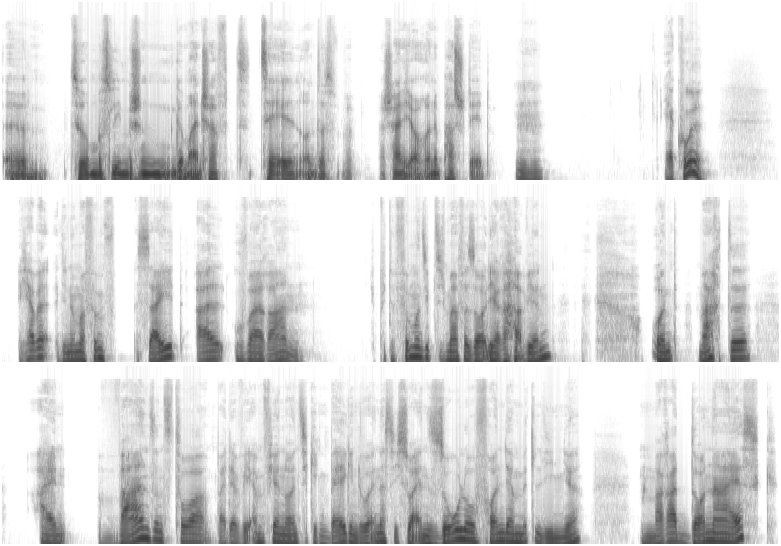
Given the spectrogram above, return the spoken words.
äh, zur muslimischen Gemeinschaft zählen und das wahrscheinlich auch in einem Pass steht. Mhm. Ja, cool. Ich habe die Nummer 5, Said al-Uwairan. Spielte 75 Mal für Saudi-Arabien und machte ein Wahnsinnstor bei der WM 94 gegen Belgien. Du erinnerst dich, so ein Solo von der Mittellinie. Maradona-esk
